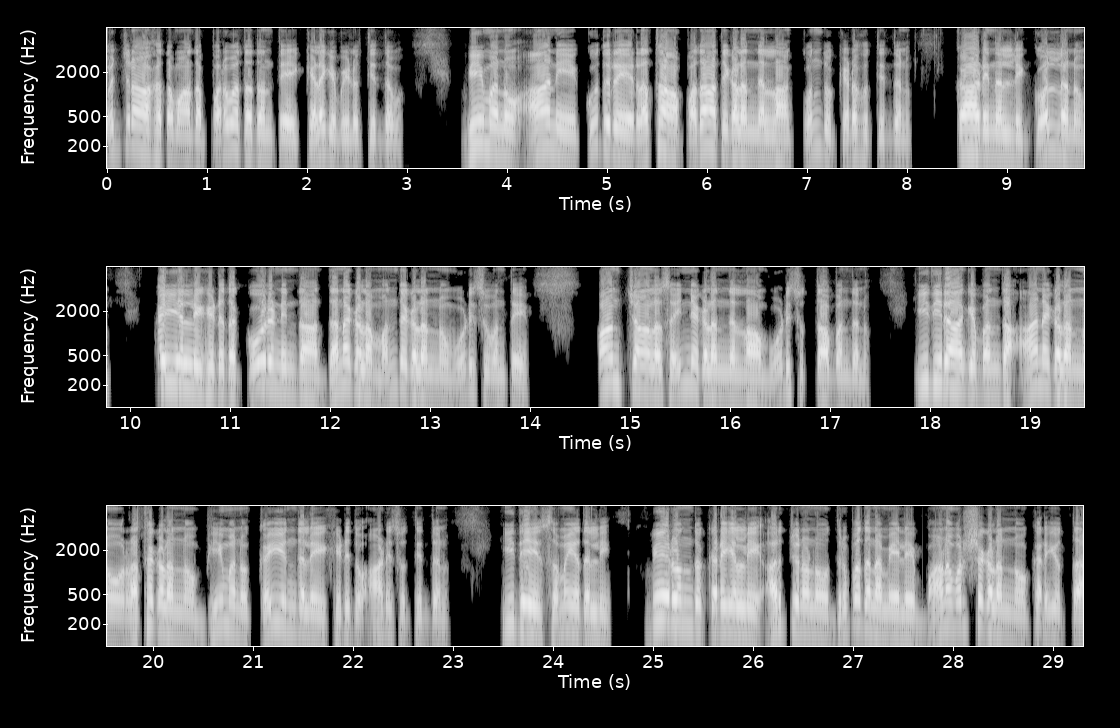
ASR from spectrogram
ವಜ್ರಾಹತವಾದ ಪರ್ವತದಂತೆ ಕೆಳಗೆ ಬೀಳುತ್ತಿದ್ದವು. ಭೀಮನು ಆನೆ, ಕುದುರೆ, ರಥ, ಪದಾತಿಗಳನ್ನೆಲ್ಲ ಕೊಂದು ಕೆಡಹುತ್ತಿದ್ದನು. ಕಾಡಿನಲ್ಲಿ ಗೊಲ್ಲನು, ಕೈಯಲ್ಲಿ ಹಿಡಿದ ಕೋರಿನಿಂದ ದನಗಳ ಮಂದೆಗಳನ್ನು ಓಡಿಸುವಂತೆ ಪಾಂಚಾಲ ಸೈನ್ಯಗಳನ್ನೆಲ್ಲ ಓಡಿಸುತ್ತಾ ಬಂದನು. ಇದಿರಾಗೆ ಬಂದ ಆನೆಗಳನ್ನು, ರಥಗಳನ್ನು ಭೀಮನು ಕೈಯಿಂದಲೇ ಹಿಡಿದು ಆಡಿಸುತ್ತಿದ್ದನು. ಇದೇ ಸಮಯದಲ್ಲಿ ಬೇರೊಂದು ಕಡೆಯಲ್ಲಿ ಅರ್ಜುನನು ದೃಪದನ ಮೇಲೆ ಬಾಣವರ್ಷಗಳನ್ನು ಕರೆಯುತ್ತಾ,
